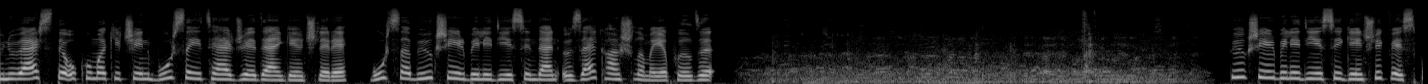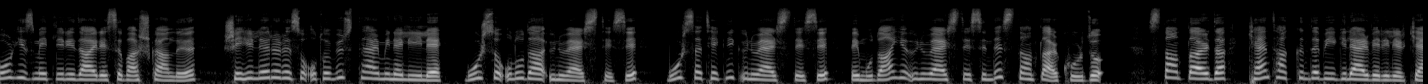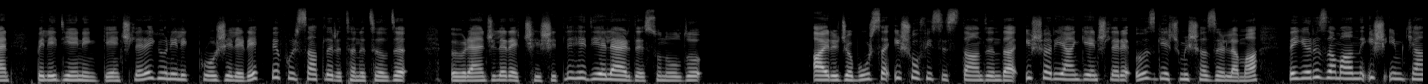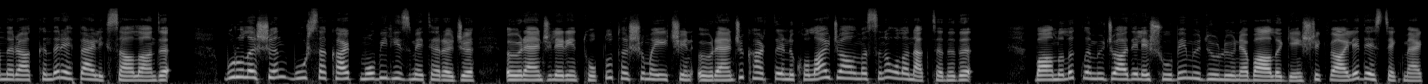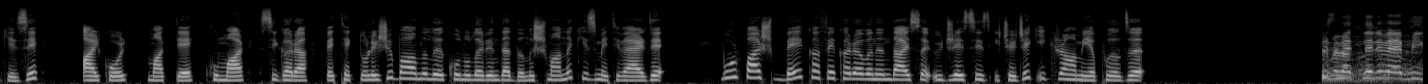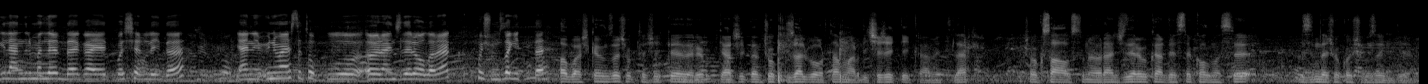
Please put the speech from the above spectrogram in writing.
Üniversite okumak için Bursa'yı tercih eden gençlere Bursa Büyükşehir Belediyesi'nden özel karşılama yapıldı. Büyükşehir Belediyesi Gençlik ve Spor Hizmetleri Dairesi Başkanlığı, şehirler arası otobüs terminali ile Bursa Uludağ Üniversitesi, Bursa Teknik Üniversitesi ve Mudanya Üniversitesi'nde standlar kurdu. Standlarda kent hakkında bilgiler verilirken belediyenin gençlere yönelik projeleri ve fırsatları tanıtıldı. Öğrencilere çeşitli hediyeler de sunuldu. Ayrıca Bursa İş Ofisi standında iş arayan gençlere özgeçmiş hazırlama ve yarı zamanlı iş imkanları hakkında rehberlik sağlandı. Burulaş'ın Bursa Kart mobil hizmet aracı, öğrencilerin toplu taşıma için öğrenci kartlarını kolayca almasına olanak tanıdı. Bağımlılıkla Mücadele Şube Müdürlüğü'ne bağlı Gençlik ve Aile Destek Merkezi, alkol, madde, kumar, sigara ve teknoloji bağımlılığı konularında danışmanlık hizmeti verdi. Burfaş B kafe karavanında ise ücretsiz içecek ikramı yapıldı. Hizmetleri ve bilgilendirmeleri de gayet başarılıydı. Yani üniversite topluluğu öğrencileri olarak hoşumuza gitti. Başkanımıza çok teşekkür ederim. Gerçekten çok güzel bir ortam vardı. İçecek de ikram ettiler. Çok sağ olsun. Öğrencilere bu kadar destek olması bizim de çok hoşumuza gidiyor.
